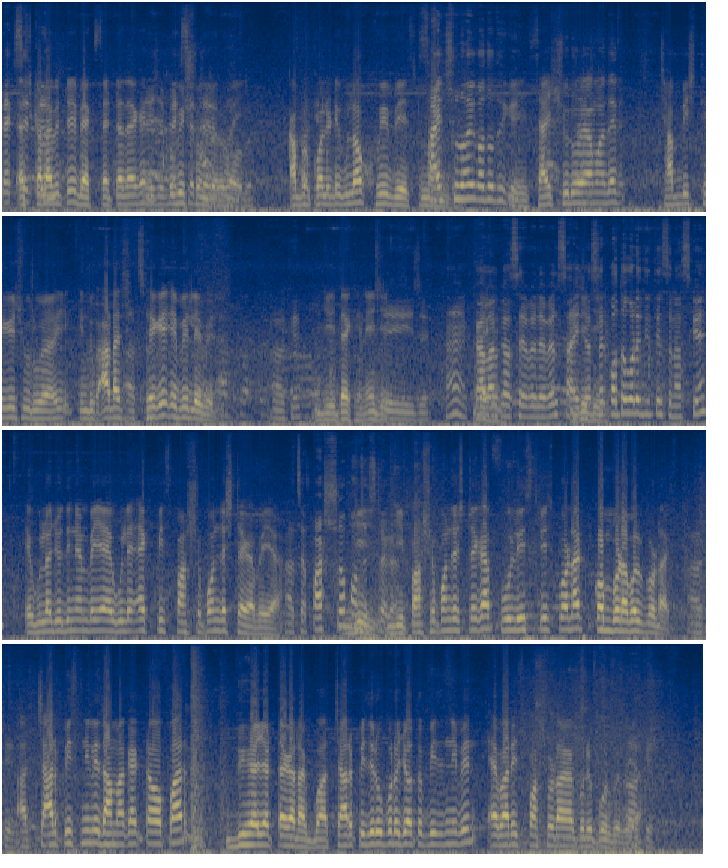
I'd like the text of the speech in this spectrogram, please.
Back side এসকালা ভিতরে ব্যাক সাইডটা দেখেন এই যে খুবই back side টা সুন্দর এরকম ভাই হবে। কাপড় কোয়ালিটি গুলো খুবই বেস্ট সাইজ শুরু হয় কত থেকে সাইজ শুরু হয় আমাদের 26 থেকে শুরু হয় কিন্তু 28 আচ্ছা। থেকে अवेलेबल ওকে জি দেখেন এই যে এই যে হ্যাঁ কালার কাছে अवेलेबल সাইজ জি, জি। আছে কত করে দিতেছেন আজকে এগুলা যদি নেন ভাইয়া এগুলা এক পিস 550 টাকা ভাইয়া আচ্ছা জি 550 টাকা জি 550 টাকা full stitch product comfortable product okay আর চার পিস নিলে ধামাকা একটা অফার 2000 টাকা রাখবো আর চার পিসের উপরে যত পিস নেবেন এভারেজ 500 টাকা করে পড়বে ভাইয়া ওকে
